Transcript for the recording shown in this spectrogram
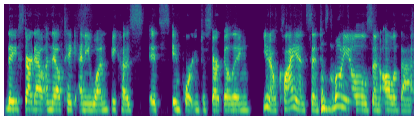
they start out and they'll take anyone because it's important to start building, you know, clients and mm-hmm. testimonials mm-hmm. and all of that.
